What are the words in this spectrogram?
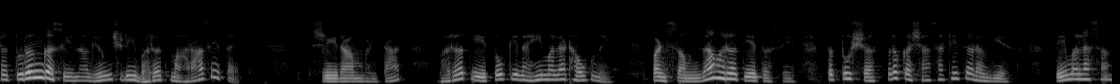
चतुरंग सेना घेऊन श्री भरत महाराज येत आहेत. श्रीराम म्हणतात भरत येतो की नाही मला ठाऊक नाही. पण समजा भरत येत असेल तर तू शस्त्र कशासाठी चढवली आहेस ते मला सांग.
